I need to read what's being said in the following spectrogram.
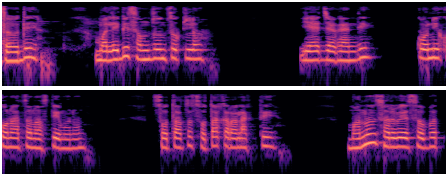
जाऊ दे. मला बी समजून चुकलं. या जगांनी कोणी कोणाचं नसते म्हणून. स्वतःचं स्वतः करावं लागते. म्हणून सर्वेसोबत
